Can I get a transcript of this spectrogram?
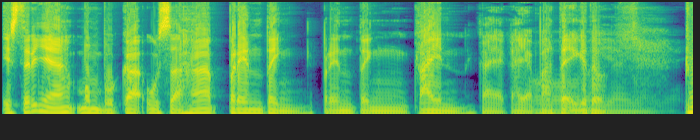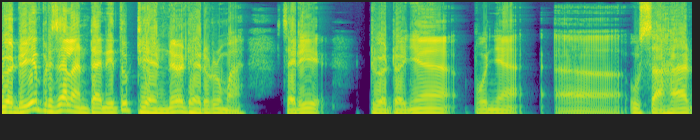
istrinya membuka usaha printing, printing kain kayak kayak batik Oh, gitu. iya, iya, iya. Dua-duanya berjalan dan itu dihandle dari rumah. Jadi dua-duanya punya eh, usaha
